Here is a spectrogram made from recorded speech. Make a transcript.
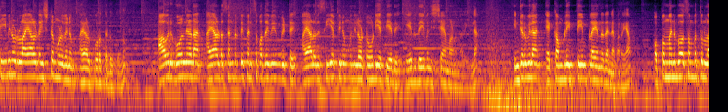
ടീമിനോടുള്ള അയാളുടെ ഇഷ്ടം മുഴുവനും അയാൾ പുറത്തെടുക്കുന്നു. ആ ഒരു ഗോൾ നേടാൻ അയാളുടെ സെൻട്രൽ ഡിഫൻസ് പദവിയും വിട്ട് അയാൾ ഒരു സി എഫിനും മുന്നിലോട്ട് ഓടിയെത്തിയത് ഏത് ദൈവനിശ്ചയമാണെന്നറിയില്ല. Inter Milan a complete team play എന്ന് തന്നെ പറയാം. ഒപ്പം അനുഭവ സമ്പത്തുള്ള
